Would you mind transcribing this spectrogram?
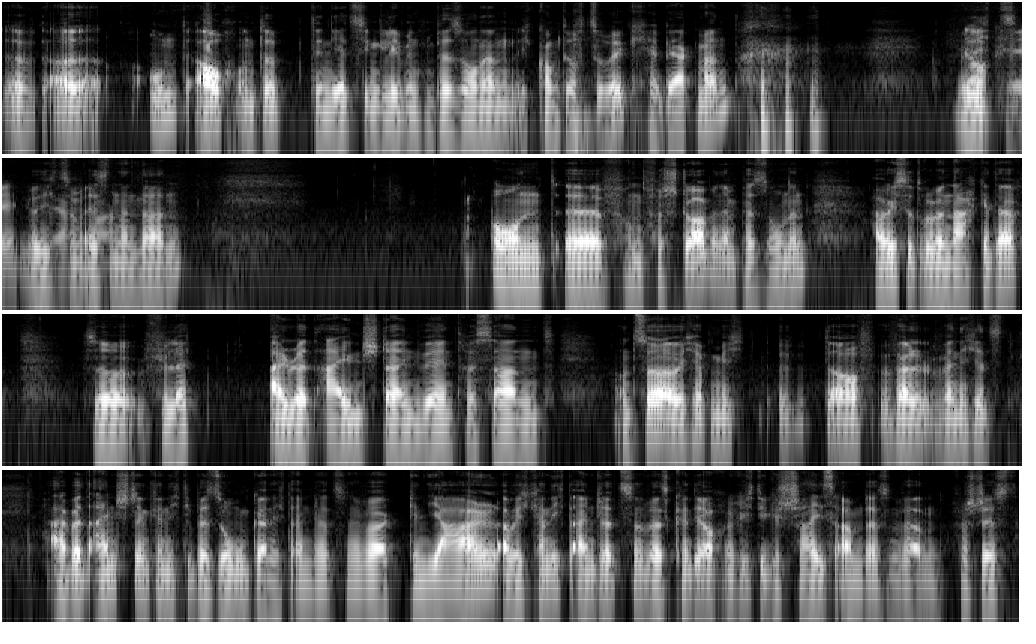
äh, äh, und auch unter den jetzigen lebenden Personen, ich komme darauf zurück, Herr Bergmann. will ich, Okay, will Herr ich zum. Essen einladen. Und äh, von verstorbenen Personen habe ich so drüber nachgedacht, so vielleicht Albert Einstein wäre interessant und so, aber ich habe mich äh, darauf, weil wenn ich jetzt Albert Einstein kann ich die Person gar nicht einschätzen. Er war genial, aber ich kann nicht einschätzen, weil es könnte ja auch ein richtiges Scheißabendessen werden. Verstehst?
